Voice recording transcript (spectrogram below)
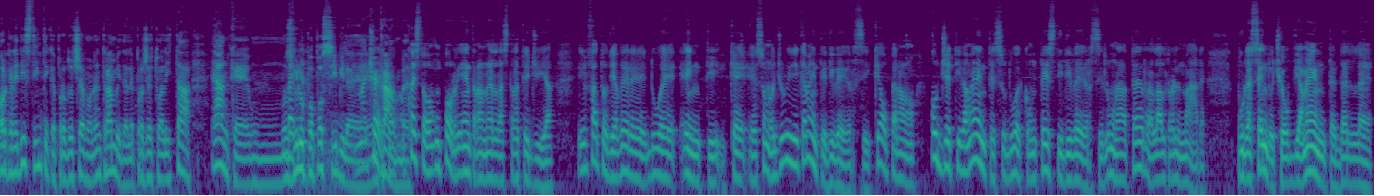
organi distinti che producevano entrambi delle progettualità e anche uno Beh, sviluppo possibile ma certo, entrambe. Questo un po' rientra nella strategia, il fatto di avere due enti che sono giuridicamente diversi, che operano oggettivamente su due contesti diversi, l'una la terra, l'altro il mare, pur essendoci ovviamente delle,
